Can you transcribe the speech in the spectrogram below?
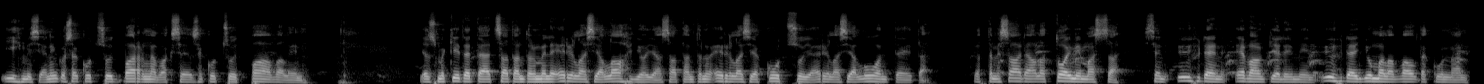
ihmisiä, niin kuin sä kutsuit Barnavakseen ja sä kutsuit Paavalin. Ja jos me kiitetään, että sä oot antanut meille erilaisia lahjoja, sä oot antanut erilaisia kutsuja, erilaisia luonteita, jotta me saadaan olla toimimassa sen yhden evankeliumin, yhden Jumalan valtakunnan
